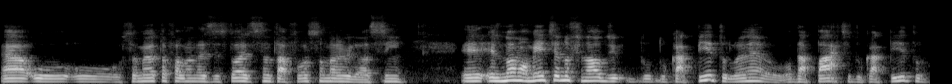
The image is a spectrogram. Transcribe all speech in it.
Ah, o, o, Samuel está falando as histórias de Santa Afonso são maravilhosas, sim. Ele normalmente é no final de, do, do, capítulo, né, ou da parte do capítulo,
